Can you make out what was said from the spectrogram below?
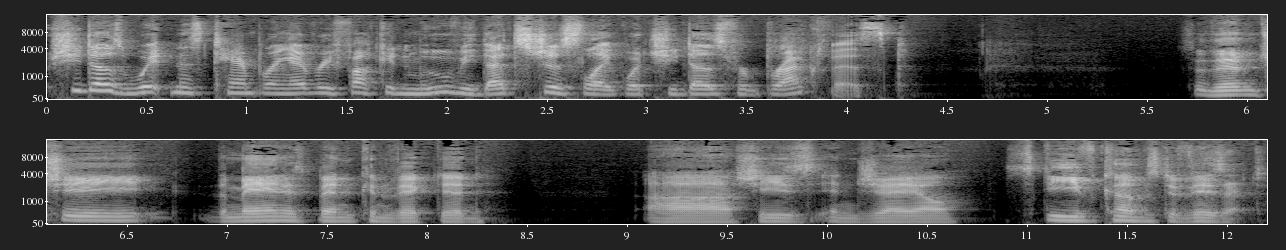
she does witness tampering every fucking movie. That's just like what she does for breakfast. So then she, the man has been convicted. Uh, she's in jail. Steve comes to visit.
